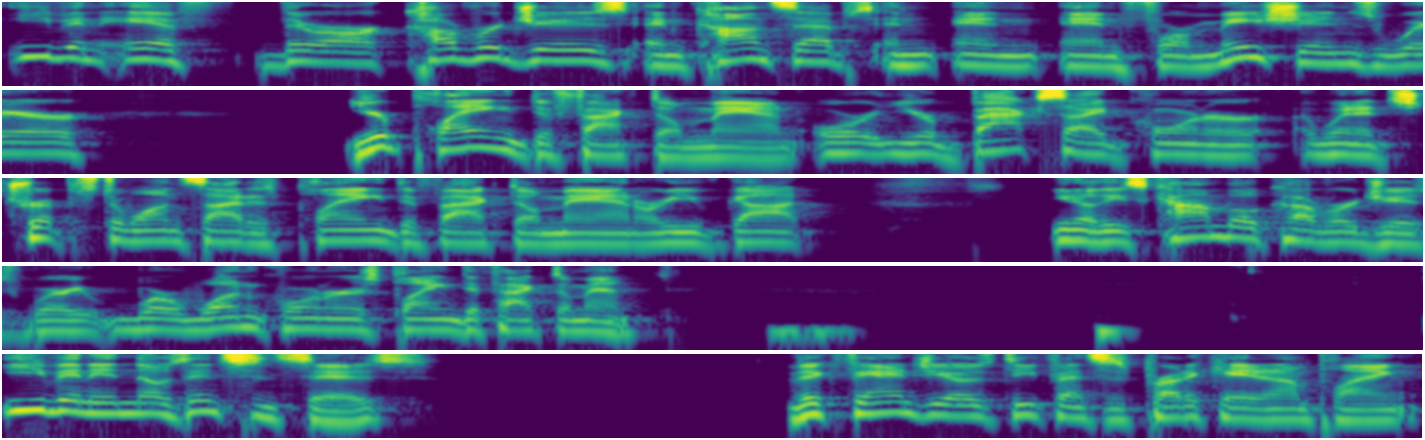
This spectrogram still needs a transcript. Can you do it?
even if there are coverages and concepts and and and formations where you're playing de facto man, or your backside corner when it's trips to one side is playing de facto man, or you've got you know these combo coverages where where one corner is playing de facto man. Even in those instances, Vic Fangio's defense is predicated on playing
